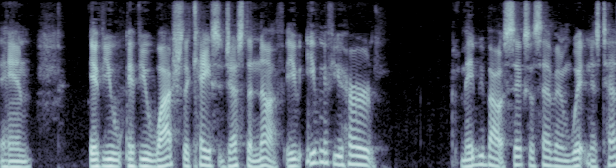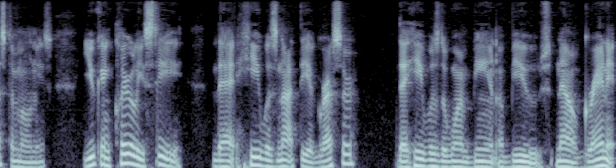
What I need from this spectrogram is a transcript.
And if you if you watch the case just enough, even if you heard maybe about six or seven witness testimonies, you can clearly see that he was not the aggressor, that he was the one being abused. Now, granted,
